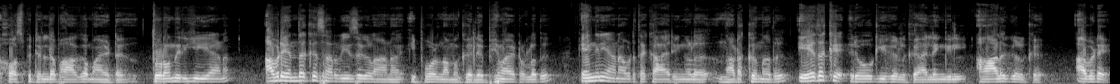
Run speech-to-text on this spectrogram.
ഹോസ്പിറ്റലിന്റെ ഭാഗമായിട്ട് തുറന്നിരിക്കുകയാണ്. അവിടെ എന്തൊക്കെ സർവീസുകളാണ് ഇപ്പോൾ നമുക്ക് ലഭ്യമായിട്ടുള്ളത്? എങ്ങനെയാണ് അവിടുത്തെ കാര്യങ്ങൾ നടക്കുന്നത്? ഏതൊക്കെ രോഗികൾക്ക് അല്ലെങ്കിൽ ആളുകൾക്ക് അവിടെ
